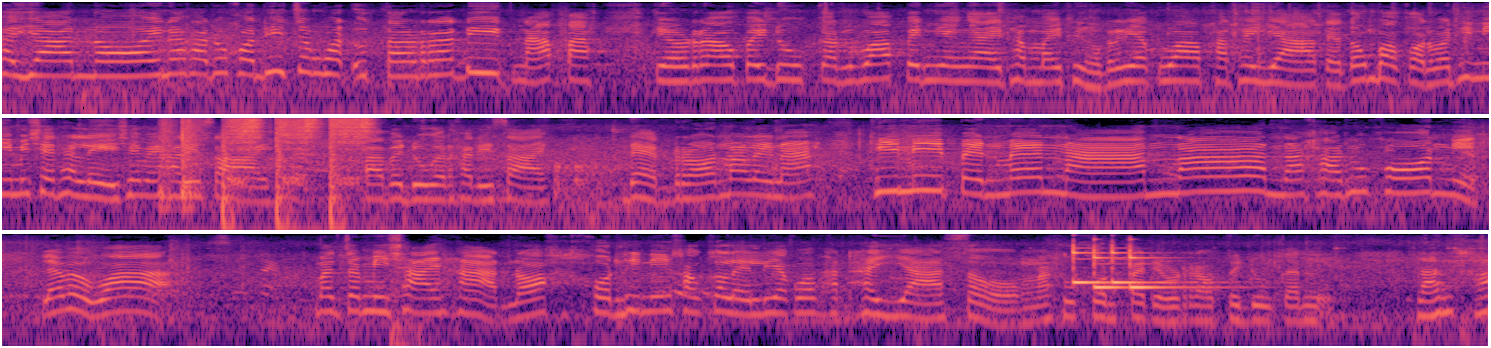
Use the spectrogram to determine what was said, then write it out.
ทยาน้อยนะคะ ทุกคนที่จังหวัดอุตรดิตถ์นะไปะเดี๋ยวเราไปดูกันว่าเป็นยังไงทำไมถึงเรียกว่าพัทยา แต่ต้องบอกก่อนว่าที่นี่ไม่ใช่ทะเลใช่ไหมคะดีไซน์ไปไปดูกันค่ะดีไซน์แดดร้อนมากเลยนะ ที่นี่เป็นแม่น้ำน่านนะคะ ทุกคนนี่แล้วแบบว่า มันจะมีชายหาดเนาะ คนที่นี่เขาก็เลยเรียกว่าพัทยาสองนะทุกคนไปเดี๋ยวเราไปดูกันนี่ร้านค้า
